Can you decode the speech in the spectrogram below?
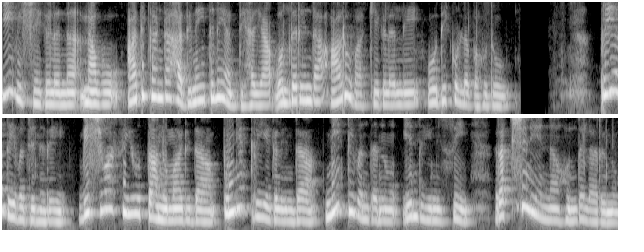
ಈ ವಿಷಯಗಳನ್ನು ನಾವು ಆದಿಕಾಂಡ ಹದಿನೈದನೇ ಅಧ್ಯಾಯ ಒಂದರಿಂದ ಆರು ವಾಕ್ಯಗಳಲ್ಲಿ ಓದಿಕೊಳ್ಳಬಹುದು. ಪ್ರಿಯ ದೇವಜನರೇ, ವಿಶ್ವಾಸಿಯು ತಾನು ಮಾಡಿದ ಪುಣ್ಯಕ್ರಿಯೆಗಳಿಂದ ನೀತಿವಂತನು ಎಂದು ಎನಿಸಿ ರಕ್ಷಣೆಯನ್ನ ಹೊಂದಲಾರನು.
